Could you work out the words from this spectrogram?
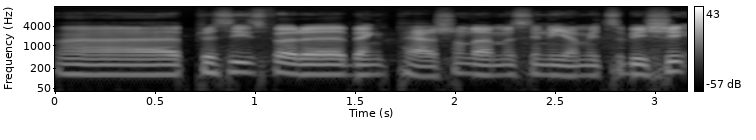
eh, precis före Bengt Persson där med sin nya Mitsubishi.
